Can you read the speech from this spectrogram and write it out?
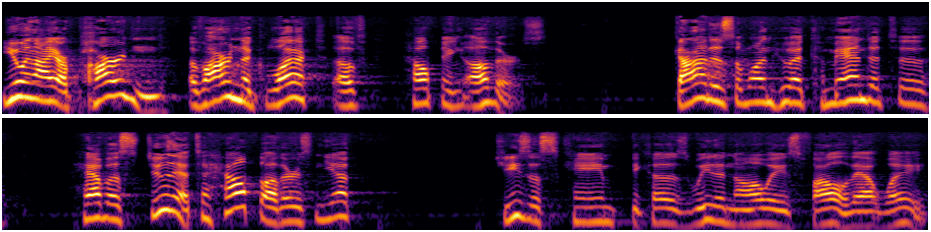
you and I are pardoned of our neglect of helping others. God is the one who had commanded to have us do that, to help others, and yet Jesus came because we didn't always follow that way.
